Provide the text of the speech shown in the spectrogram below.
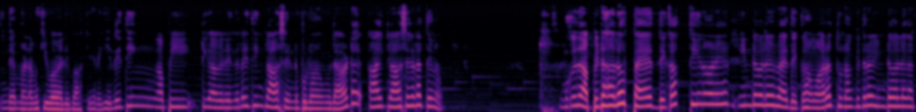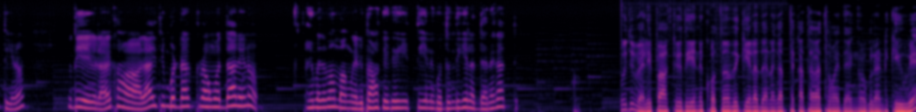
දෙමනම කිව වැලි පාකිකට කියල ඉතින් අපි ටිකවෙලෙඳල ඉතින් ලාසෙන්න්න පුළුවන් වෙලාට ආයි ලාසකට එනවා. මොකද අපිට හලෝ පෑ දෙකක් තියනේ ඉන්ඩවල වැෑ දෙක මාර තුනක් විතර ඉන්ඩවල එකක් තියෙන උති ඒ වෙලා කාලා ඉතින් බොඩක් රවමද්දා ලෙනවා එමදම මං වැලි පාකක තියෙන කොතුන්දි කියලා දැනගත්තේ. ති වැලිපාක තියෙන කොතනද කියලා දැනගත්ත කතාව තමයි දැන් ඔගලන්ට කිව්වේ.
